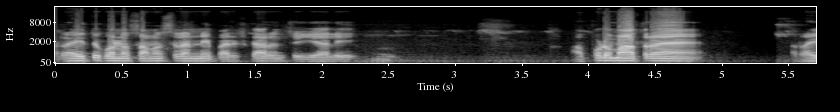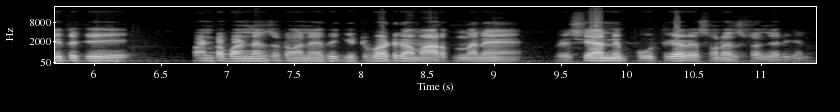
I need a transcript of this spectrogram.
రైతుకున్న సమస్యలన్నీ పరిష్కారం చెయ్యాలి. అప్పుడు మాత్రమే రైతుకి పంట పండించడం అనేది గిట్టుబాటుగా మారుతుందనే విషయాన్ని పూర్తిగా విస్మరించడం జరిగింది.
